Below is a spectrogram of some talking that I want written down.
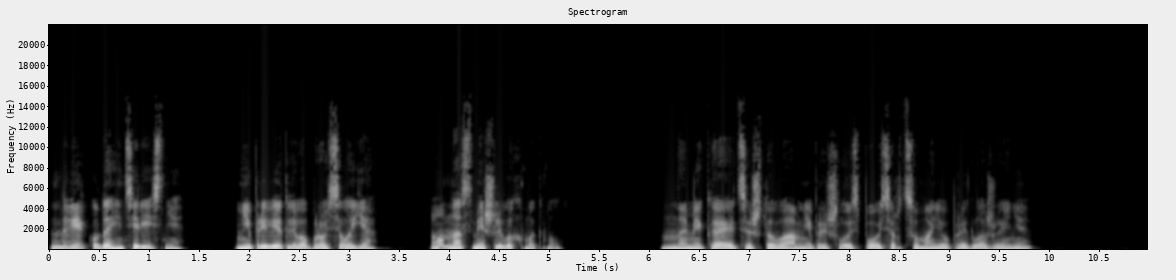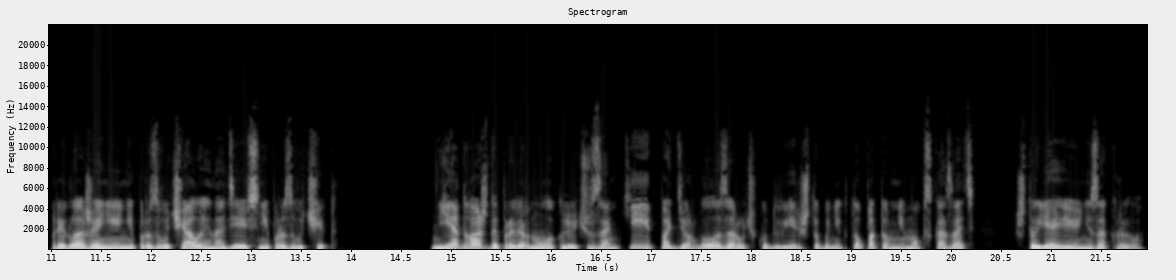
Дверь куда интереснее», — неприветливо бросила я. Он насмешливо хмыкнул. «Намекаете, что вам не пришлось по сердцу мое предложение?» Предложение не прозвучало и, надеюсь, не прозвучит. Я дважды провернула ключ в замке и подергала за ручку дверь, чтобы никто потом не мог сказать, что я ее не закрыла.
